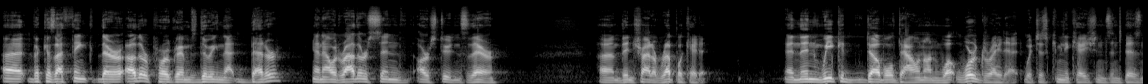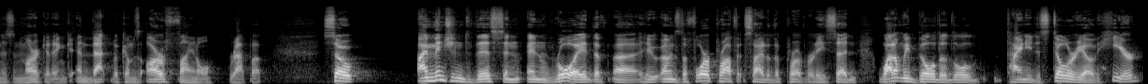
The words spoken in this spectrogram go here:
uh, because I think there are other programs doing that better, and I would rather send our students there um, than try to replicate it. And then we could double down on what we're great at, which is communications and business and marketing, and that becomes our final wrap up. So I mentioned this, and, and Roy, the, uh, who owns the for profit side of the property, said, Why don't we build a little tiny distillery over here?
